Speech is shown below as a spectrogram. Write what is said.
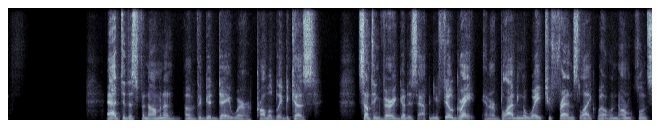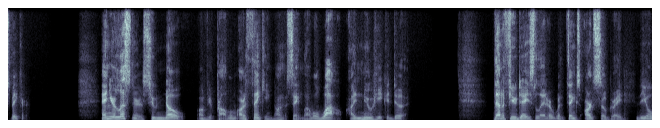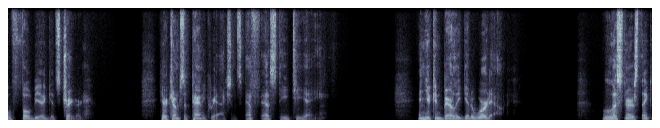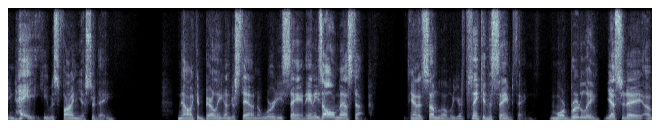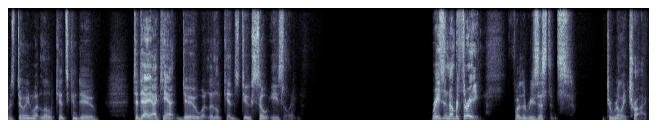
add to this phenomenon of the good day where probably because something very good has happened, you feel great and are blabbing away to friends like, well, a normal fluent speaker. And your listeners who know of your problem are thinking on the same level, wow, I knew he could do it. Then a few days later, when things aren't so great, the old phobia gets triggered. Here comes the panic reactions, FSDTA. And you can barely get a word out listeners thinking, hey, he was fine yesterday. Now I can barely understand a word he's saying, and he's all messed up. And at some level, you're thinking the same thing. More brutally, yesterday I was doing what little kids can do. Today I can't do what little kids do so easily. Reason number three for the resistance to really try.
